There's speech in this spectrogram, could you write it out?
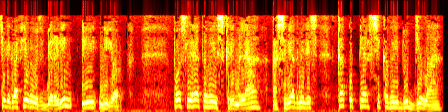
телеграфирует в Берлин и Нью-Йорк. После этого из Кремля осведомились, как у Персикова идут дела,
